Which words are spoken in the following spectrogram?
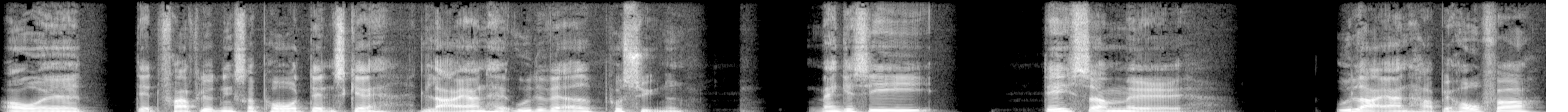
og øh, den fraflytningsrapport, den skal lejeren have udleveret på synet. Man kan sige, det som øh, udlejeren har behov for,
